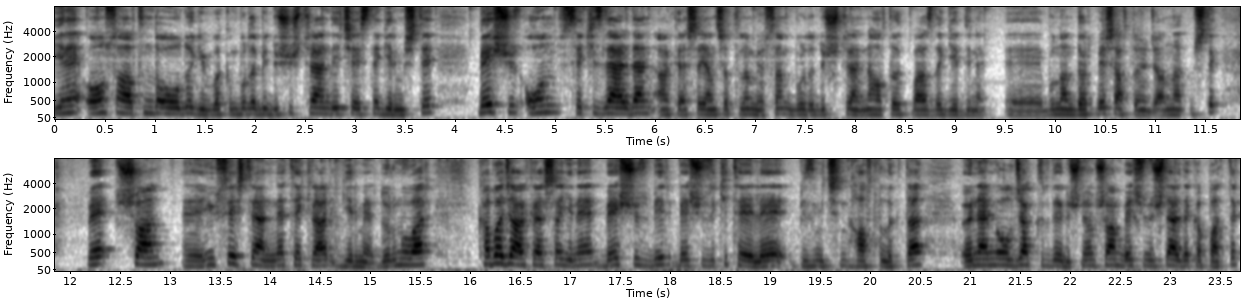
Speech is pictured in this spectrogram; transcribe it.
Yine ons altında olduğu gibi bakın burada bir düşüş trendi içerisine girmişti. 518'lerden arkadaşlar yanlış hatırlamıyorsam burada düşüş trendine haftalık bazda girdiğini e, bundan 4-5 hafta önce anlatmıştık. Ve şu an e, yükseliş trendine tekrar girme durumu var. Kabaca arkadaşlar yine 501-502 TL bizim için haftalıkta önemli olacaktır diye düşünüyorum. Şu an 503'lerde kapattık.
